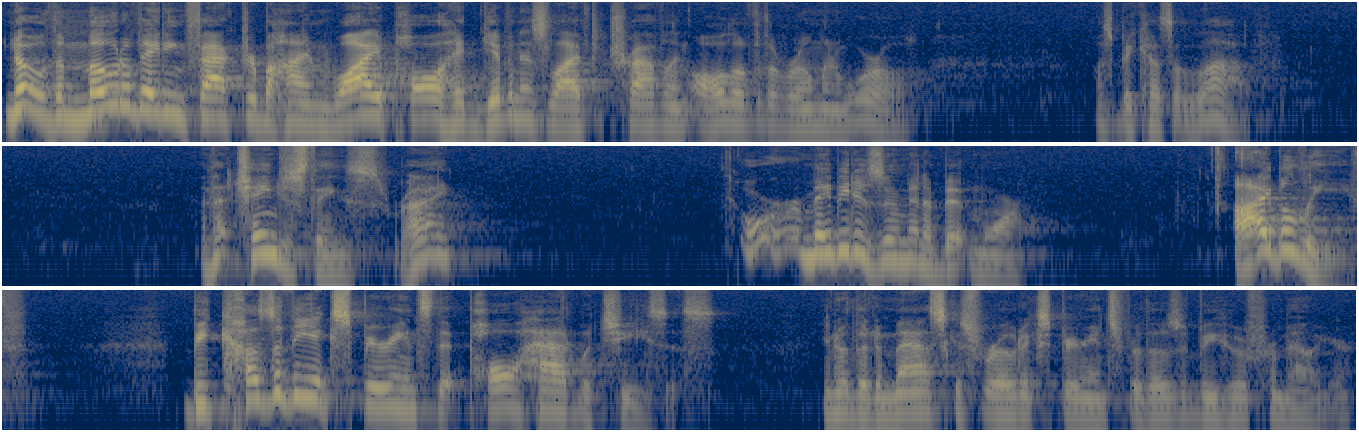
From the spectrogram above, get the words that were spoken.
No, the motivating factor behind why Paul had given his life to traveling all over the Roman world was because of love. And that changes things, right? Or maybe to zoom in a bit more. I believe because of the experience that Paul had with Jesus, you know, the Damascus Road experience for those of you who are familiar,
